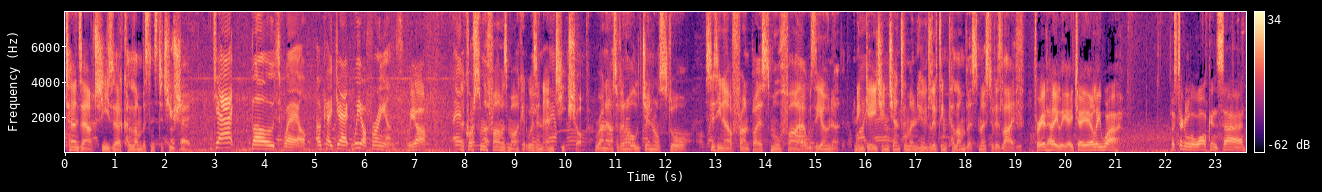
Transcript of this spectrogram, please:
Turns out she's a Columbus institution. Okay. Jack Boswell. Okay, Jack, we are friends. We are. Across from the farmer's market was an antique shop run out of an old general store. Sitting out front by a small fire was the owner, an engaging gentleman who'd lived in Columbus most of his life. Fred Haley, H A L E Y. Let's take a little walk inside.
